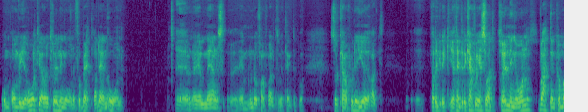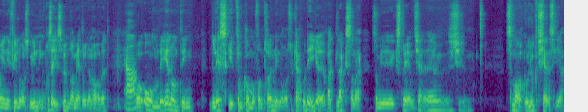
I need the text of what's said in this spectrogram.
om, om vi gör åtgärder i Trönningeån och förbättrar den ån eh, när det gäller näringsämnen då framförallt som jag tänkte på så kanske det gör att för det, jag tänkte det kanske är så att Trönningeåns vatten kommer in i Fylleåns mynning precis 100 meter innan havet. Ja. Och om det är någonting läskigt som kommer från Trönningeån så kanske det gör att laxarna som är extremt äh, smak och luktkänsliga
